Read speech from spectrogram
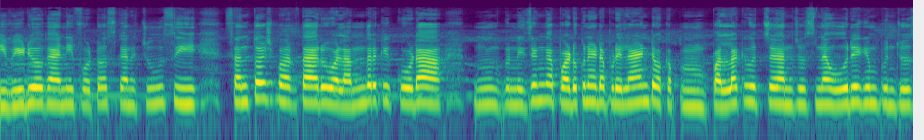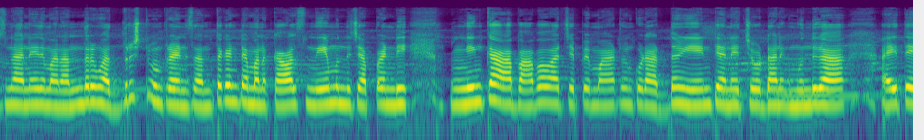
ఈ వీడియో కానీ ఫొటోస్ కానీ చూసి సంతోషపడతారు. వాళ్ళందరికీ కూడా నిజంగా పడుకునేటప్పుడు ఇలాంటి ఒక పల్లకి ఉత్సవాన్ని చూసినా ఊరేగింపుని చూసినా అనేది మనందరం అదృష్టం ఫ్రెండ్స్. అంతకంటే మనకు కావాల్సింది ఏముంది చెప్పండి. ఇంకా బాబావారు చెప్పే మాటలను కూడా అర్థం ఏంటి అనేది చూడడానికి ముందుగా అయితే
